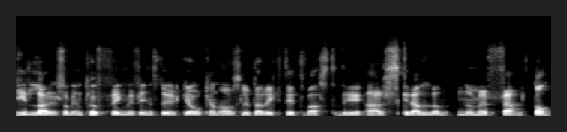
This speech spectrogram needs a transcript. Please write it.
gillar som är en tuffing med fin styrka och kan avsluta riktigt vast, det är skrällen nummer 15.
